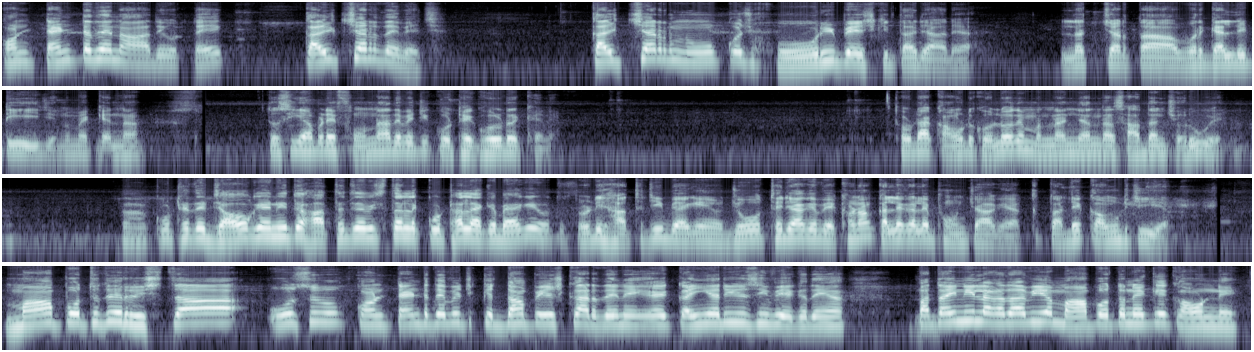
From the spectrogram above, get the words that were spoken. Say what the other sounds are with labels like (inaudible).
Content ਦੇ ਨਾਂ ਦੇ ਉੱਤੇ ਕਲਚਰ ਦੇ ਵਿੱਚ ਕਲਚਰ ਨੂੰ ਕੁਝ ਹੋਰ ਹੀ ਪੇਸ਼ ਕੀਤਾ ਜਾ ਰਿਹਾ। ਲੱਚਰਤਾ ਵਰਗੈਲਿਟੀ ਜਿਹਨੂੰ ਮੈਂ ਕਹਿੰਦਾ। ਤੁਸੀਂ ਆਪਣੇ ਫੋਨਾਂ ਦੇ ਵਿੱਚ ਹੀ ਕੋਠੇ ਖੋਲ ਰੱਖੇ ਨੇ। ਤੁਹਾਡਾ ਅਕਾਊਂਟ ਖੋਲੋ ਤੇ ਮਨੋਰੰਜਨ ਦਾ ਸਾਧਨ ਸ਼ੁਰੂ ਹੈ ਹਾਂ ਕੋਠੇ ਤੇ ਜਾਓਗੇ ਨਹੀਂ ਤੇ ਹੱਥ ਦੇ ਵਿੱਚ ਤਾਂ ਕੋਠਾ ਲੈ ਕੇ ਬਹਿ ਗਏ ਹੋ ਤੁਸੀਂ। ਤੁਹਾਡੀ ਹੱਥ 'ਚ ਹੀ ਬਹਿ ਗਏ ਹੋ। ਜੋ ਉੱਥੇ ਜਾ ਕੇ ਵੇਖਣਾ ਕੱਲੇ ਕੱਲੇ ਫੋਨ 'ਚ ਆ ਗਿਆ। ਤੁਹਾਡੇ ਅਕਾਊਂਟ 'ਚ ਹੀ ਹੈ। ਮਾਂ ਪੁੱਤ ਦੇ ਰਿਸ਼ਤਾ ਉਸ ਕੰਟੈਂਟ ਦੇ ਵਿੱਚ ਕਿੱਦਾਂ ਪੇਸ਼ ਕਰਦੇ ਨੇ ਇਹ ਕਈ ਵਾਰੀ ਅਸੀਂ ਵੇਖਦੇ ਆ ਪਤਾ ਹੀ ਨਹੀਂ ਲੱਗਦਾ ਵੀ ਇਹ ਮਾਂ ਪੁੱਤ ਨੇ ਕਿ ਕੌਣ ਨੇ।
